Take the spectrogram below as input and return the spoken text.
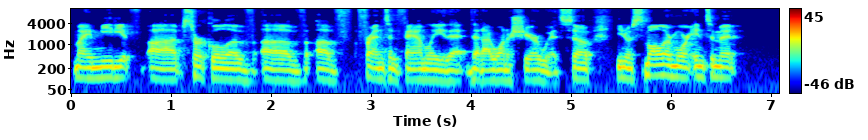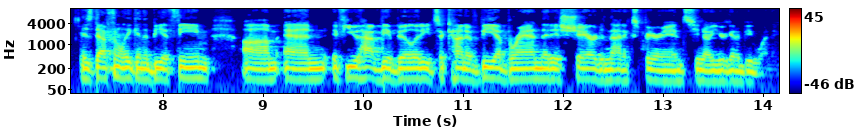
my immediate uh, circle of, of, of friends and family that, that I want to share with. So, you know, smaller, more intimate, is definitely going to be a theme. Um, and if you have the ability to kind of be a brand that is shared in that experience, you know, you're going to be winning.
